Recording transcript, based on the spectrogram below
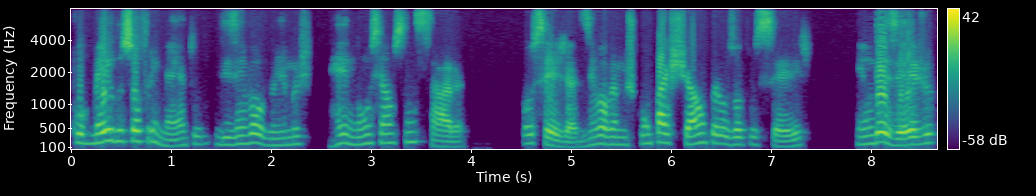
Por meio do sofrimento, desenvolvemos renúncia ao samsara, ou seja, desenvolvemos compaixão pelos outros seres e um desejo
